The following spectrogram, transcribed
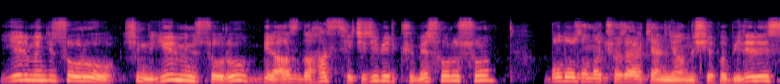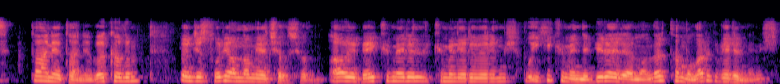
20. soru. Şimdi 20. soru biraz daha seçici bir küme sorusu. Bodozlama çözerken yanlış yapabiliriz. Tane tane bakalım. Önce soruyu anlamaya çalışalım. A ve B kümeleri, verilmiş. Bu iki kümenin de bir elemanları tam olarak verilmemiş.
